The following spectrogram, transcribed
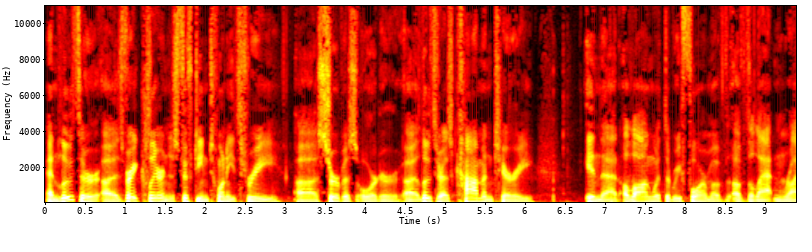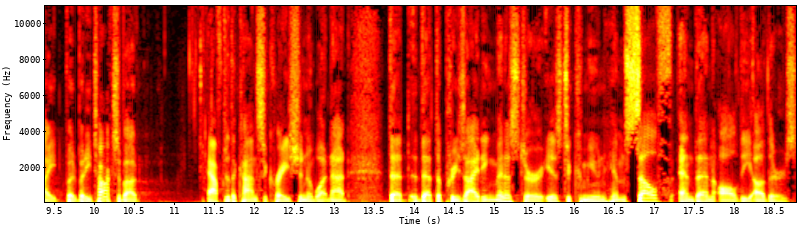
And Luther uh, is very clear in his 1523 uh, service order. Uh, Luther has commentary in that, along with the reform of, of the Latin Rite. But, but he talks about after the consecration and whatnot, that that the presiding minister is to commune himself and then all the others.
